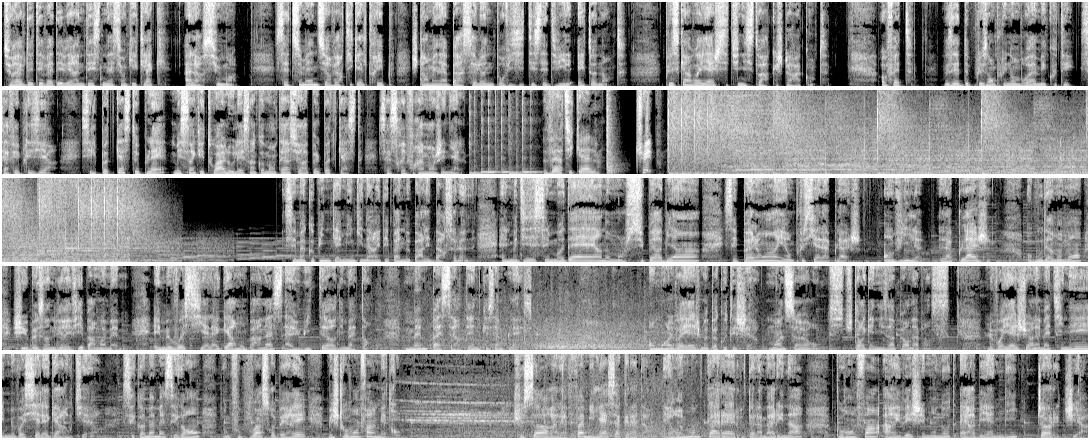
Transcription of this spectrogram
Tu rêves de t'évader vers une destination qui claque? Alors suis-moi. Cette semaine sur Vertical Trip, je t'emmène à Barcelone pour visiter cette ville étonnante. Plus qu'un voyage, c'est une histoire que je te raconte. Au fait, vous êtes de plus en plus nombreux à m'écouter, ça fait plaisir. Si le podcast te plaît, mets 5 étoiles ou laisse un commentaire sur Apple Podcast, ça serait vraiment génial. Vertical Trip. C'est ma copine Camille qui n'arrêtait pas de me parler de Barcelone. Elle me disait c'est moderne, on mange super bien, c'est pas loin et en plus il y a la plage. En ville, la plage Au bout d'un moment, j'ai eu besoin de vérifier par moi-même. Et me voici à la gare Montparnasse à 8 h du matin. Même pas certaine que ça me plaise. Au moins, le voyage m'a pas coûté cher, moins de 100 euros, si tu t'organises un peu en avance. Le voyage dure la matinée et me voici à la gare routière. C'est quand même assez grand, donc faut pouvoir se repérer, mais je trouve enfin le métro. Je sors à la Familia Sagrada et remonte Carrer de la Marina pour enfin arriver chez mon hôte Airbnb, Georgia.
